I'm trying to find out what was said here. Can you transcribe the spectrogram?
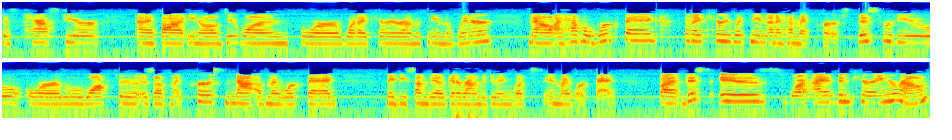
this past year, and I thought, you know, I'll do one for what I carry around with me in the winter. Now, I have a work bag that I carry with me, and then I have my purse. This review or little walkthrough is of my purse, not of my work bag. Maybe someday I'll get around to doing what's in my work bag. But this is what I've been carrying around,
